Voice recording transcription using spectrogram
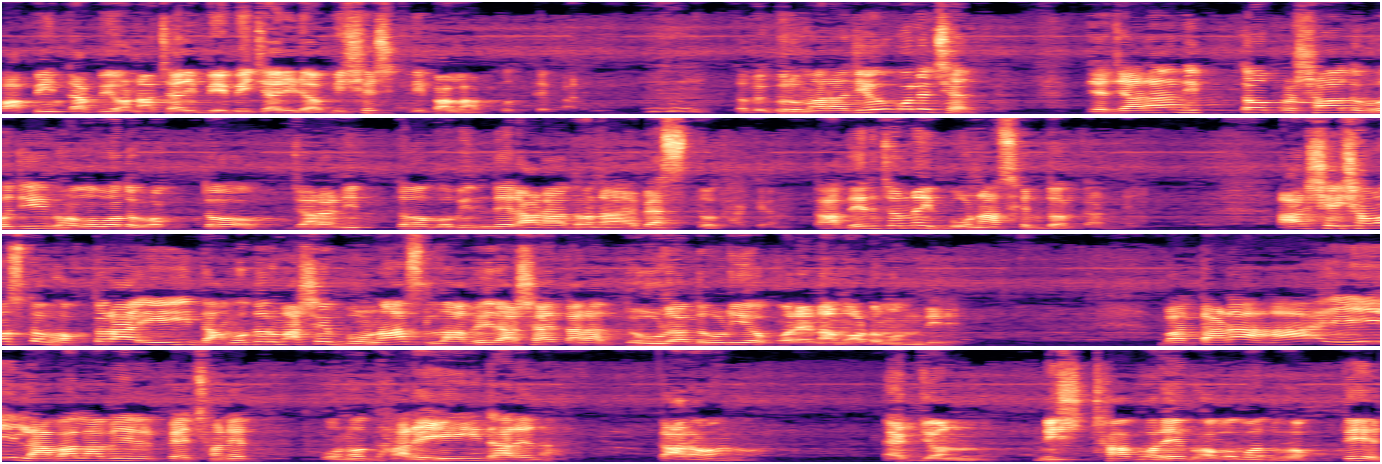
পাপি তাপি অনাচারী, বেবিচারীরা বিশেষ কৃপা লাভ করতে পারে। তবে গুরু মহারাজেও বলেছেন যে যারা নিত্য প্রসাদ ভোজী ভগবত ভক্ত, যারা নিত্য গোবিন্দের আরাধনায় ব্যস্ত থাকেন, তাদের জন্য এই বোনাসের দরকার নেই। আর সেই সমস্ত ভক্তরা এই দামোদর মাসে বোনাস লাভের আশায় তারা দৌড়াদৌড়িও করে না মঠ মন্দিরে। বা তারা এই লাভালাভের পেছনে কোনো ধারেই ধারে না। কারণ একজন নিষ্ঠা ভরে ভগবত ভক্তের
